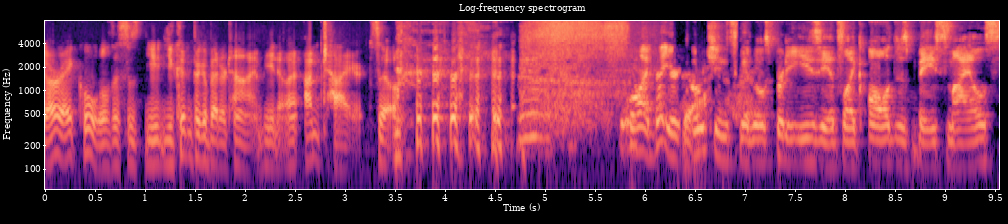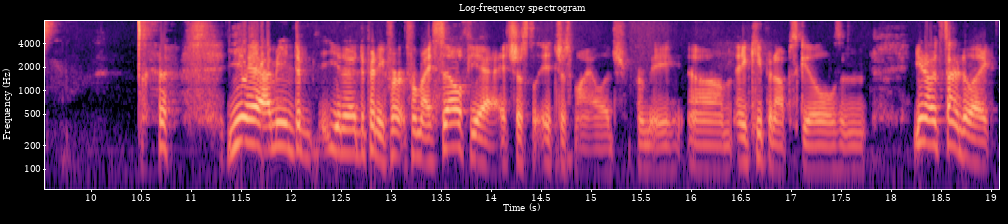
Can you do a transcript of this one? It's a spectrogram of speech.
all right, cool. This is you, you couldn't pick a better time. You know, I, I'm tired, so Well, I bet your coaching schedule is pretty easy. It's like all just base miles. yeah. I mean, de- you know, depending for for myself, yeah, it's just it's just mileage for me, um, and keeping up skills, and you know, it's time to like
